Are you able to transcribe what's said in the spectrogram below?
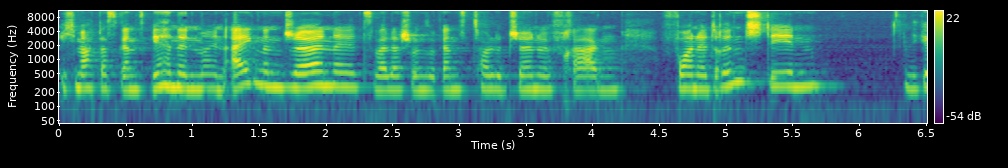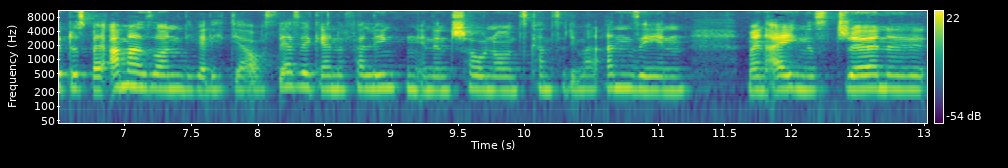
Ich mache das ganz gerne in meinen eigenen Journals, weil da schon so ganz tolle Journal-Fragen vorne drin stehen. Die gibt es bei Amazon, die werde ich dir auch sehr, sehr gerne verlinken in den Show Notes. Kannst du dir mal ansehen. Mein eigenes Journal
